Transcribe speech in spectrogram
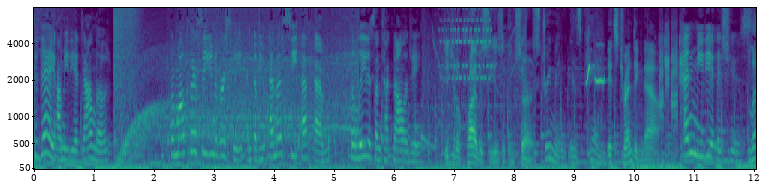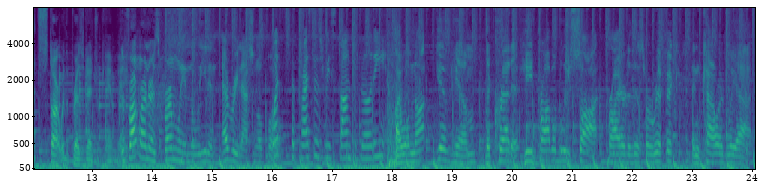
Today on Media Download, from Montclair State University and WMSC FM, the latest on technology Digital privacy is a concern. Streaming is king. It's trending now. and media issues. Let's start with the presidential campaign. The frontrunner is firmly in the lead in every national poll. What's the press's responsibility? I will not give him the credit he probably sought prior to this horrific and cowardly act.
